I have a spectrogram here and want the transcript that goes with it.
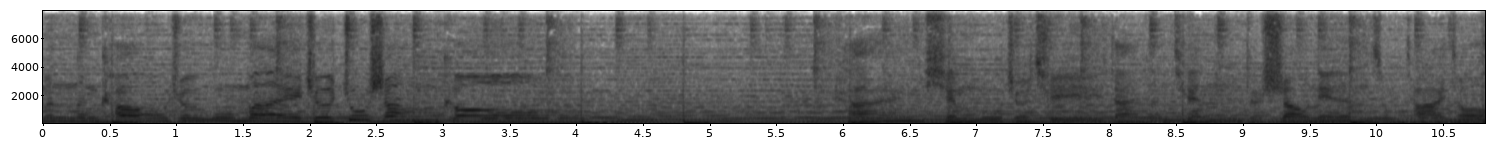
们能靠着雾霾遮住伤口，还羡慕着期待蓝天的少年总抬头。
